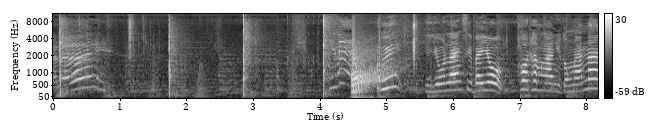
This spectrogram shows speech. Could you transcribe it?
มาเลย นี่แน่เฮ้ยอย่าโยนแรงสิใบโยก พ่อทำงานอยู่ตรงนั้นน่ะ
